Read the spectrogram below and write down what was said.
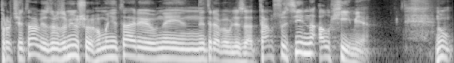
прочитав і зрозумів, що гуманітарію в неї не треба влізати. Там суцільна алхімія. Ну,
